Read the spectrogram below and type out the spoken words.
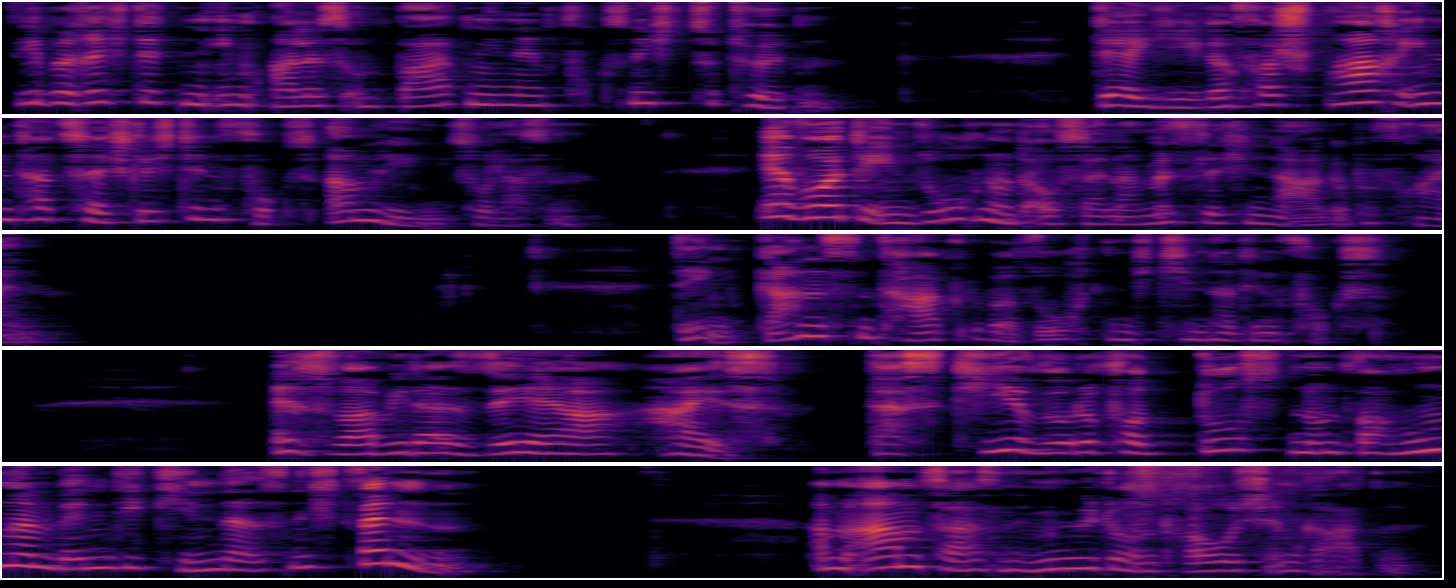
Sie berichteten ihm alles und baten ihn, den Fuchs nicht zu töten. Der Jäger versprach ihnen tatsächlich, den Fuchs am Leben zu lassen. Er wollte ihn suchen und aus seiner misslichen Lage befreien. Den ganzen Tag über suchten die Kinder den Fuchs. Es war wieder sehr heiß. Das Tier würde verdursten und verhungern, wenn die Kinder es nicht fänden. Am Abend saßen sie müde und traurig im Garten.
